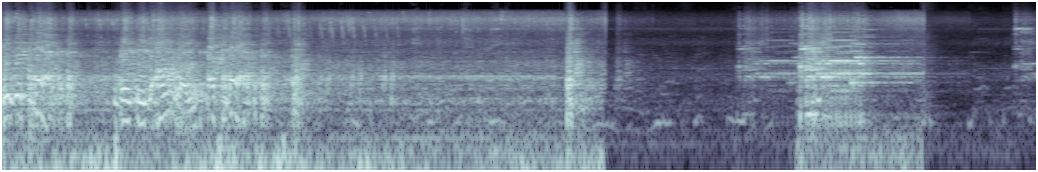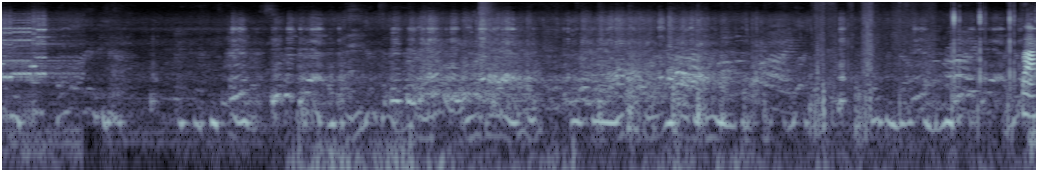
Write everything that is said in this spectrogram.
is a test. This is only a test. Bye.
